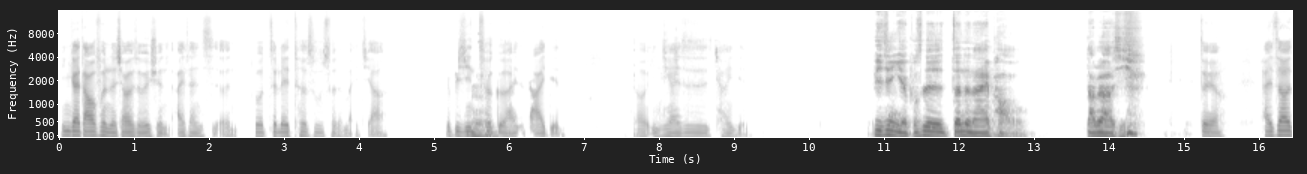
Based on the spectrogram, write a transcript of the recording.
应该大部分的消费者会选 i 三十 N。如果这类特殊车的买家，因为毕竟车格还是大一点，嗯、然后引擎还是强一点。毕竟也不是真的拿来跑 WRC，对啊，还是要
